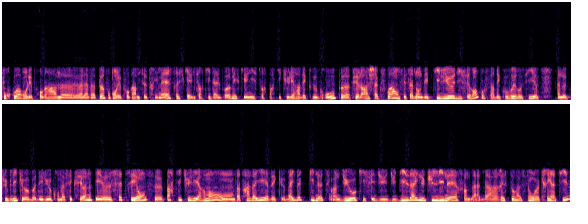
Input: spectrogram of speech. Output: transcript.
Pourquoi on les programme euh, à la vapeur? Pourquoi on les programme ce trimestre? Est-ce qu'il y a une sortie d'album? Est-ce qu'il y a une histoire particulière avec le groupe? Euh, Puis alors à chaque fois, on fait ça dans des petits lieux différents pour faire découvrir aussi euh, à notre public bah, des lieux qu'on affectionne. Et cette séance, particulièrement, on va travailler avec Bye Bye Peanuts, un duo qui fait du, design culinaire, enfin de la, restauration créative.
